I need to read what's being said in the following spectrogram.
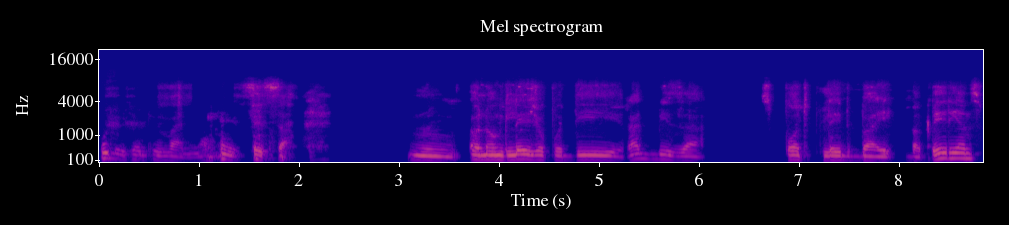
pour les gentlemen, c'est ça. En anglais, je peux dire rugby is a sport played by barbarians,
